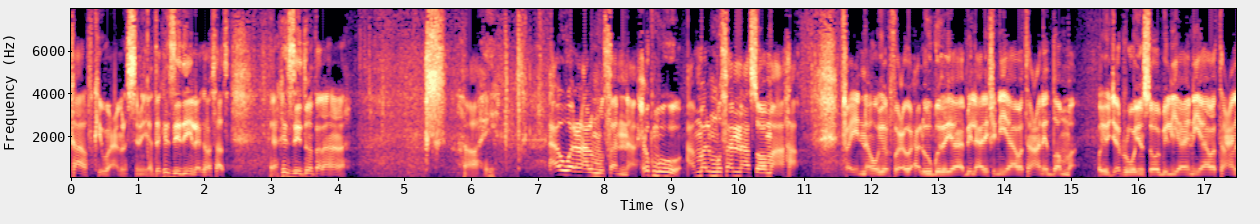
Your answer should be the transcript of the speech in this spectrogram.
Kaafkiibuu camal sameeyey. Hadda ka zaydayn laakiin saas. Ka zayduun tanahana awalan almuhanaa xukmuhu ama almuhanaa soo ma aha. Fa inahu yurfacu waxaa lagu godayaa bilalifi niyaabatan can idama wayujaru wayunsabu bilyaai niyaabatan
